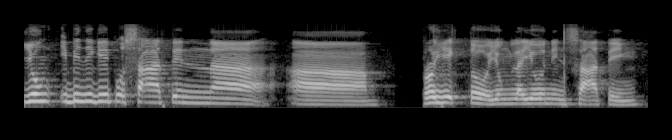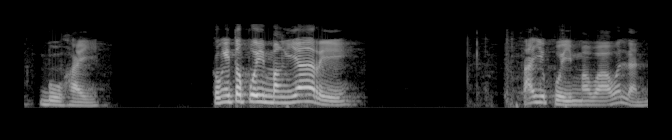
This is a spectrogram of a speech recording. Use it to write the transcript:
yung ibinigay po sa atin na uh, proyekto, yung layunin sa ating buhay. Kung ito po'y mangyari, tayo po'y mawawalan.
